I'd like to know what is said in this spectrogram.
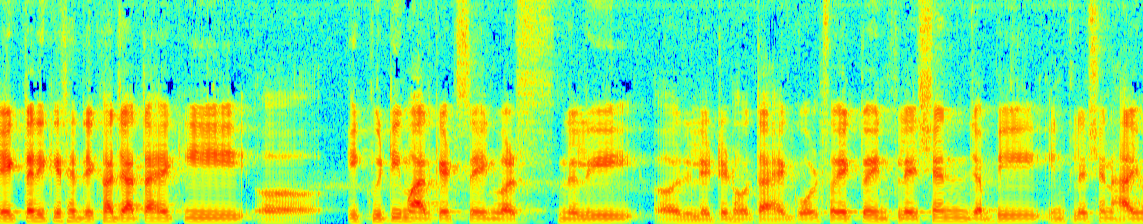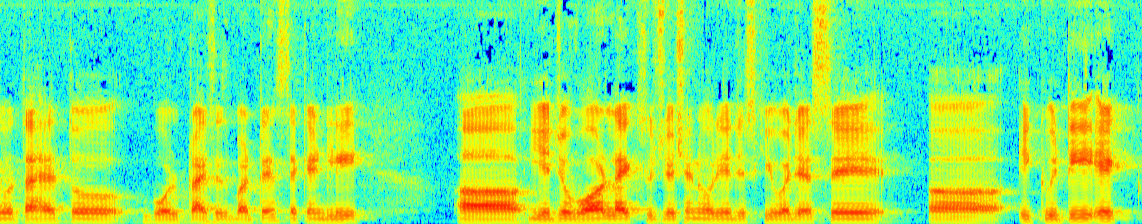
एक तरीके से देखा जाता है कि इक्विटी मार्केट से इन्वर्सनली रिलेटेड होता है गोल्ड सो so, एक तो इन्फ्लेशन जब भी इन्फ्लेशन हाई होता है तो गोल्ड प्राइसेस बढ़ते हैं. सेकेंडली ये जो वॉर लाइक सिचुएशन हो रही है जिसकी वजह से इक्विटी एक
